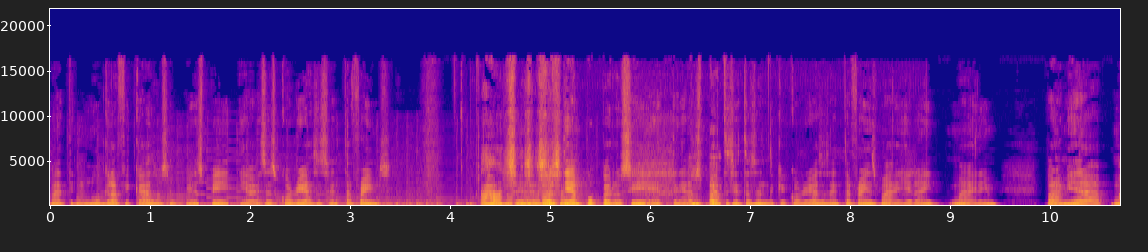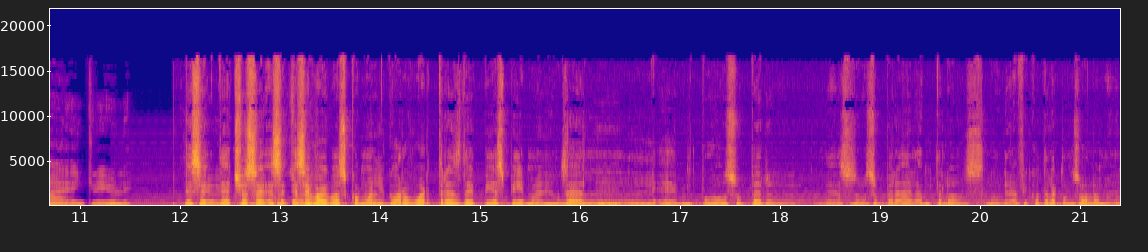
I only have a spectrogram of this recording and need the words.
ma, tenía unos graficazos en PSP y a veces corría a 60 frames. Ajá, no, sí, no sí, todo sí. el sí. tiempo, pero sí eh, tenía sus partecitas en que corría a 60 frames, ma, y era, ma, era para mí era ma, increíble. Ese, que- de hecho, ese, ese, juego es como el God of War 3 de PSP, ma. O sea, el- le empujó súper eh, su- súper adelante los, los gráficos de la consola, ma.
